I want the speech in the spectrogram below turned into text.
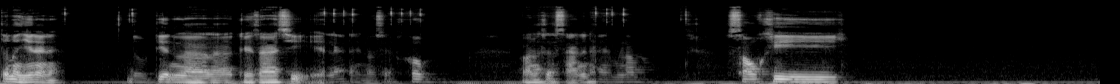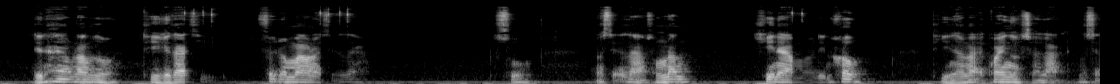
tức là như thế này này đầu tiên là là cái giá trị led này nó sẽ không và nó sẽ sáng đến 255 sau khi đến 255 rồi thì cái giá trị fader này sẽ giảm xuống. Nó sẽ giảm xuống 5 khi nào mà đến không thì nó lại quay ngược trở lại nó sẽ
